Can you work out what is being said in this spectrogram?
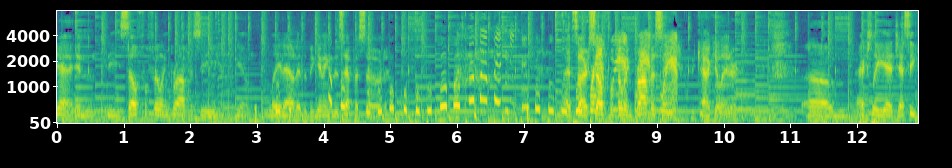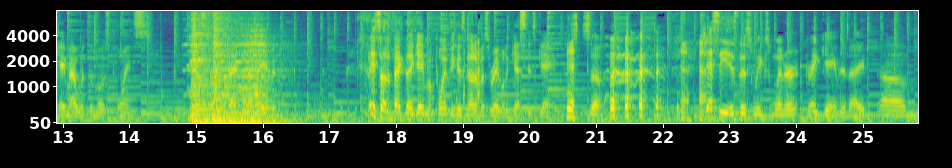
yeah, in the self fulfilling prophecy, you know, laid out at the beginning of this episode. That's our self fulfilling prophecy calculator. Um, actually, yeah, Jesse came out with the most points. Based on the fact that I gave him, based on the fact that I gave him a point because none of us were able to guess his game. So, Jesse is this week's winner. Great game tonight. Um,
